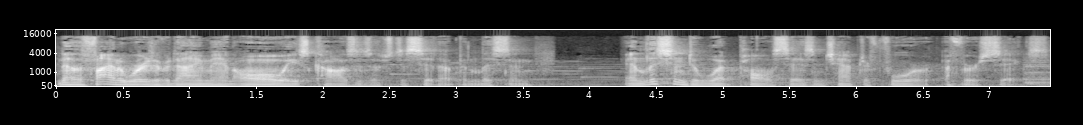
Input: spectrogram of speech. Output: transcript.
Now, the final words of a dying man always causes us to sit up and listen. And listen to what Paul says in chapter 4 of verse 6.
